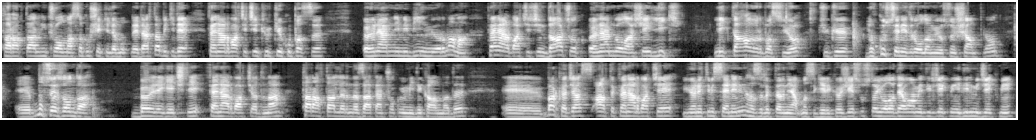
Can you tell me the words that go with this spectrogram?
Taraftarın hiç olmazsa bu şekilde mutlu eder. Tabii ki de Fenerbahçe için Türkiye kupası önemli mi bilmiyorum ama Fenerbahçe için daha çok önemli olan şey lig. Lig daha ağır basıyor. Çünkü 9 senedir olamıyorsun şampiyon. E, bu sezonda böyle geçti Fenerbahçe adına. Taraftarların da zaten çok ümidi kalmadı. Ee, bakacağız. Artık Fenerbahçe yönetimi senenin hazırlıklarını yapması gerekiyor. Jesus da yola devam edilecek mi, edilmeyecek mi?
